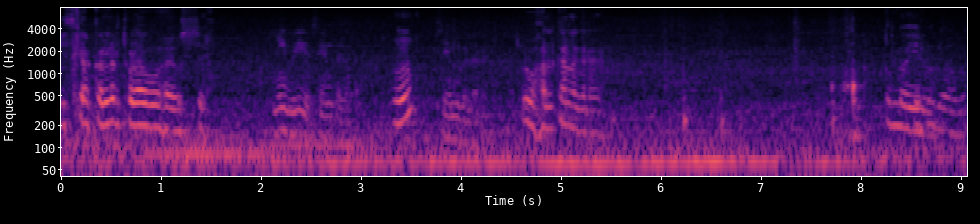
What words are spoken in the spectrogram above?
इसका कलर थोड़ा वो है उससे। नहीं भैया सेम कलर है। हुँ? सेम कलर है। वो हल्का लग रहा है। तो लो ये लो।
